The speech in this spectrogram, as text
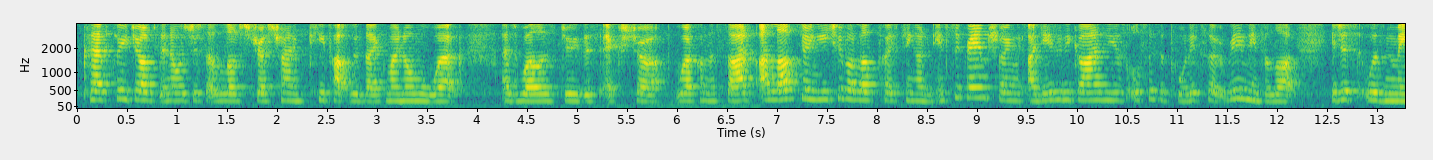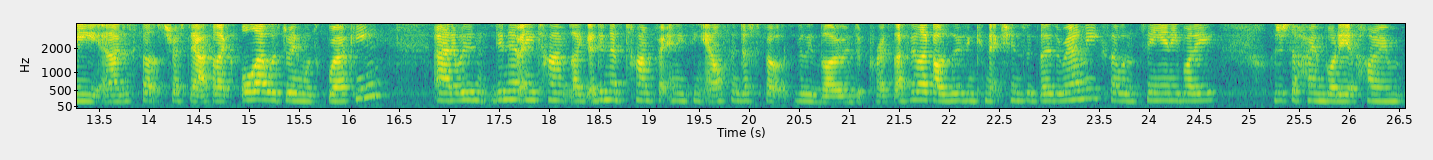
because I have three jobs and it was just a lot of stress trying to keep up with like my normal work as well as do this extra work on the side. I love doing YouTube. I love posting on Instagram, showing ideas with you guys and you're also supportive so it really means a lot. It just was me and I just felt stressed out. I felt like all I was doing was working and we didn't, didn't have any time, like I didn't have time for anything else and just felt really low and depressed. I feel like I was losing connections with those around me because I wasn't seeing anybody. I was just a homebody at home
